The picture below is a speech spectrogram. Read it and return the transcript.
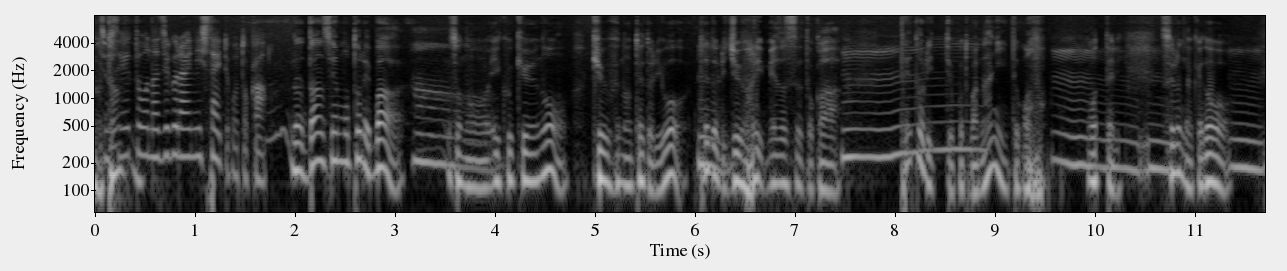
女性と同じぐらいにしたいってことか。だ男性も取ればその育休の給付の手取りを手取り10割目指すとか、手手取りっていう言葉何とか思思ったりするんだけど、うん。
